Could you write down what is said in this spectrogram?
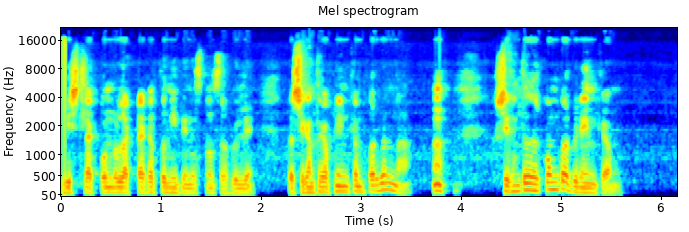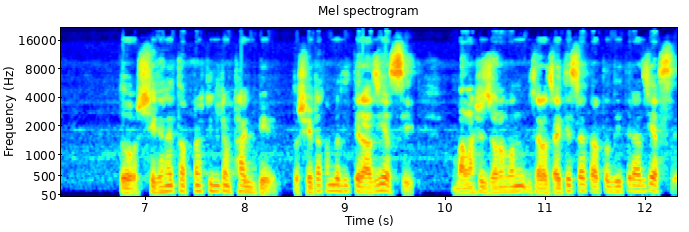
বিশ লাখ, পনেরো লাখ টাকা তো নিবেন স্পন্সর হইলে। তো সেখান থেকে আপনি ইনকাম করবেন না? সেখান থেকে কম করবেন ইনকাম তো সেখানে তো আপনার ইনকাম থাকবে। তো সেটা তো আমরা দিতে রাজি আছি। বাংলাদেশের জনগণ যারা যাইতে চায়, তারা তো দিতে রাজি আছে।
